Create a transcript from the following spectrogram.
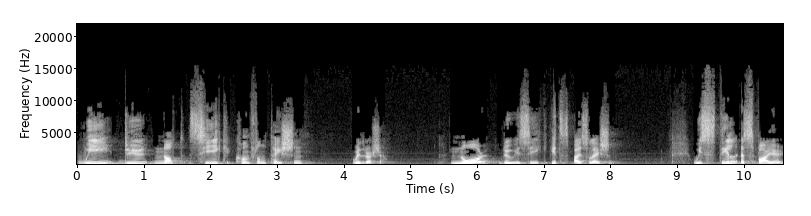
We do not seek confrontation with Russia, nor do we seek its isolation. We still aspire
